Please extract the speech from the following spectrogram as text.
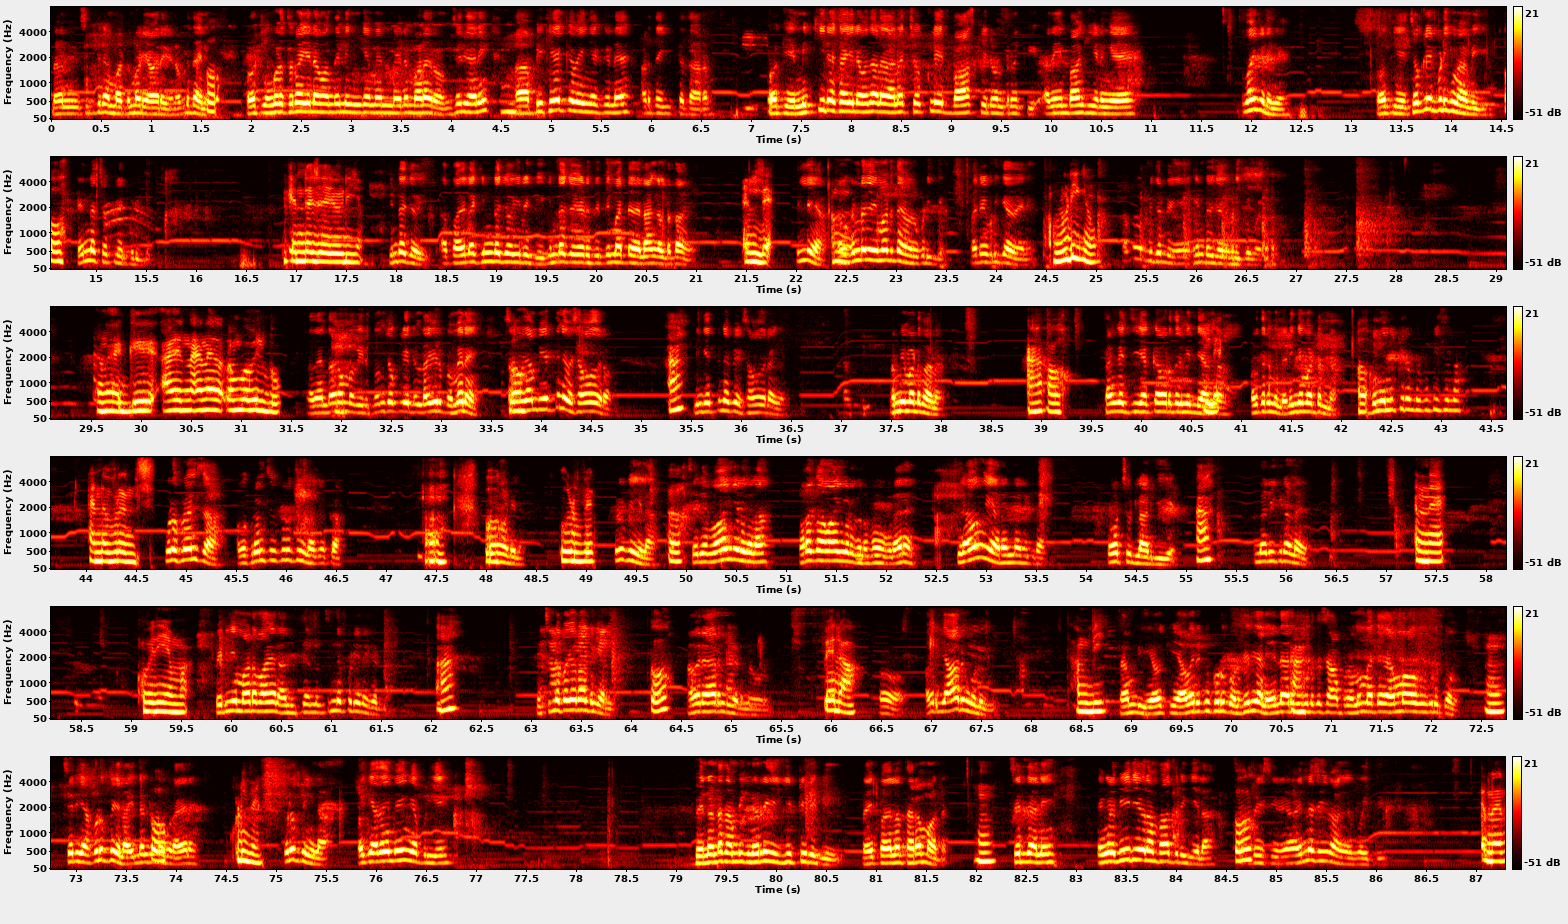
நான் சித்திரை மட்டும் மாதிரி வரையணும் அப்படித்தானே? ஓகே உங்களோட துறையில வந்து நீங்க மேன்மேலும் வளரும். சரிதானே? அப்படி கேட்க வைங்க கீழே அடுத்த கிட்ட தரம் ஓகே மிக்கிற கையில வந்து அழகான சாக்லேட் பாஸ்கெட் ஒன்று இருக்கு. அதையும் வாங்கிடுங்க. வாங்கிடுங்க. ஓகே சாக்லேட் பிடிக்குமா ஓ. என்ன சாக்லேட் பிடிக்கும்? எந்த ஜெயோடியும் கிண்ட ஜோய். அப்ப அதுல கிண்ட ஜோய் இருக்கு. கிண்ட ஜோய் எடுத்துட்டு மற்ற நாங்கள்ட்ட தாங்க இல்லை. இல்லையா? கிண்ட ஜோய் மட்டும் தான் பிடிக்கும். மற்ற பிடிக்காது பிடிக்கும். அப்ப எப்படி சொல்லுவீங்க கிண்ட ஜோய் பிடிக்க மாட்டேன் எனக்கு அது ரொம்ப விருப்பம். அதான் ரொம்ப விருப்பம். சாக்லேட் இருந்தா விருப்பம். என்ன? தம்பி எத்தனை பேர் சகோதரம் நீங்க எத்தனை பேர் சகோதரங்க? தம்பி மட்டும் தானே? ஆ ஓ. தங்கச்சி அக்கா ஒருத்தரும் இல்லையா? ஒருத்தரும் இல்லை. நீங்க மட்டும் தான் நீங்க நிக்கிற அந்த குட்டீஸ் எல்லாம்? என் ஃப்ரெண்ட்ஸ் கூட ஃப்ரெண்ட்ஸா அவ ஃப்ரெண்ட்ஸ் கொடுப்பீங்களா அக்கா? கொடுப்பீங்களா? சரி வாங்கிடுங்களா மறக்கா வாங்கி கொடுக்குற போக கூடாது சரி அவங்க யார்? என்ன இருக்கிறான் ரோட் சூட்ல அடிச்சீங்க ஆ. என்ன இருக்கிறானே என்ன பெரியம்மா பெரிய மாட வாங்க அந்த சின்ன- கேட்டு? ஆ. சின்ன பையன் கேட்டு? ஓ. அவர் யாருன்னு அவனுக்கு? பேரா? ஓ அவர் யாரு உங்களுக்கு தம்பி. தம்பி ஓகே அவருக்கு கொடுக்கணும். சரியா? எல்லாருக்கும் கொடுத்து சாப்பிடணும். மற்ற அம்மாவுக்கும் கொடுக்கணும். சரியா? கொடுப்பீங்களா? இல்லைன்னு கூடாது கொடுப்பேன். கொடுப்பீங்களா? ஓகே அதை வைங்க அப்படியே. இப்போ என்னடா தம்பிக்கு நிறைய கிஃப்ட் இருக்கு. நான் இப்போ அதெல்லாம் தர மாட்டேன் சரிதானே? எங்களை வீடியோலாம் பார்த்துருக்கீங்களா. என்ன செய்வாங்க போயிட்டு?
